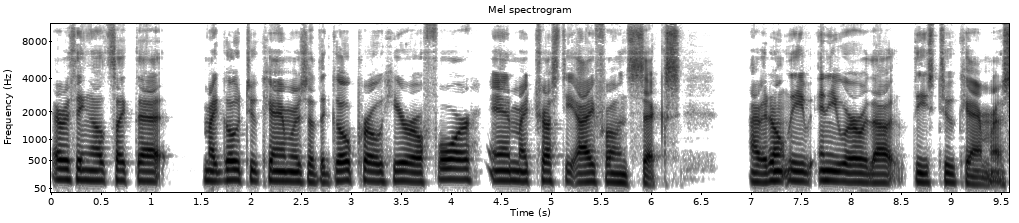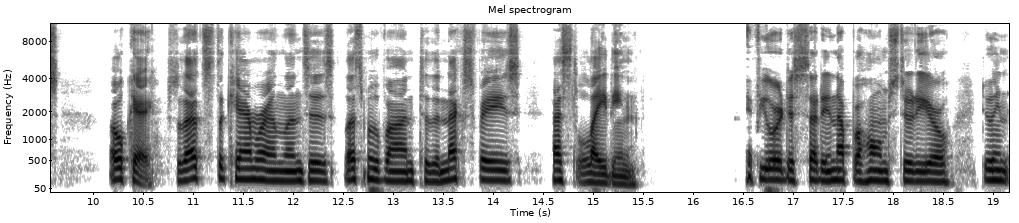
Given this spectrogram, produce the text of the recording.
everything else like that, my go to cameras are the GoPro Hero 4 and my trusty iPhone 6. I don't leave anywhere without these two cameras. Okay, so that's the camera and lenses. Let's move on to the next phase that's lighting. If you are just setting up a home studio, doing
